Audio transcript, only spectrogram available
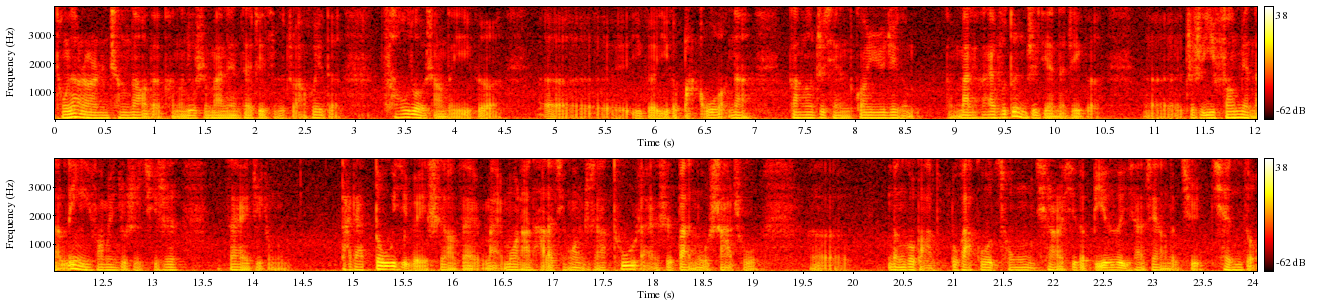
同样让人称道的，可能就是曼联在这次的转会的操作上的一个呃一个一个把握。那刚刚之前关于这个曼联和埃弗顿之间的这个。呃，这是一方面呢，另一方面就是，其实，在这种大家都以为是要在买莫拉塔的情况之下，突然是半路杀出，呃，能够把卢卡库从切尔西的鼻子底下这样的去牵走，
